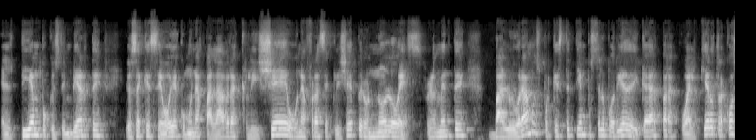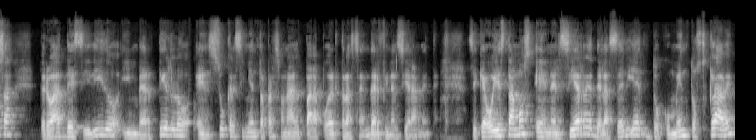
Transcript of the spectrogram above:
el tiempo que usted invierte. Yo sé que se oye como una palabra cliché o una frase cliché, pero no lo es. Realmente valoramos porque este tiempo usted lo podría dedicar para cualquier otra cosa, pero ha decidido invertirlo en su crecimiento personal para poder trascender financieramente. Así que hoy estamos en el cierre de la serie Documentos Clave,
